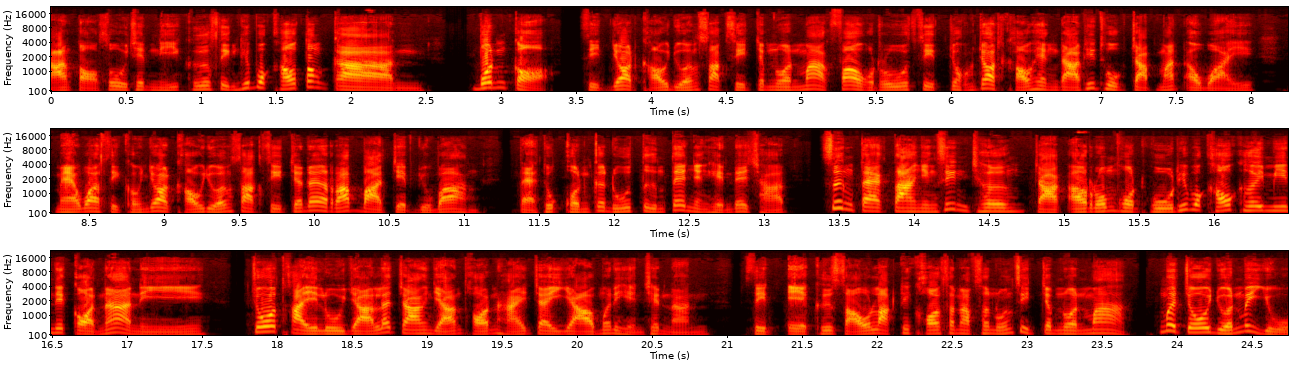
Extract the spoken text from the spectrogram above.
การต่อสู้เช่นนี้คือสิ่งที่พวกเขาต้องการ บนเกาะ สิทธิยอดเขาหยวนศักดิ์สิทธิ์จำนวนมากเฝ้ารู้สิทธิ์ของยอดเขาแห่งดาวที่ถูกจับมัดเอาไว้ แม้ว่าสิทธิ์ของยอดเขาหยวนศักดิ์สิทธิ์จะได้รับบาดเจ็บอยู่บ้าง แต่ทุกคนก็ดูตื่นเต้นอย่างเห็นได้ชัด ซึ่งแตกต่างอย่างสิ้นเชิง จากอารมณ์หดหู่ที่พวกเขาเคยมีในก่อนหน้านี้ โจไถลูหยานและจางหยานถอนหายใจยาวเมื่อได้เห็นเช่นนั้นสิทธิเอกคือเสาหลักที่คอยสนับสนุนสิทธิ์จำนวนมาก เมื่อโจหยวนไม่อยู่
